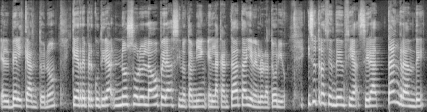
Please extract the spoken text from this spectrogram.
el bel canto, ¿no? Que repercutirá no solo en la ópera, sino también en la cantata y en el oratorio. Y su trascendencia será tan grande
